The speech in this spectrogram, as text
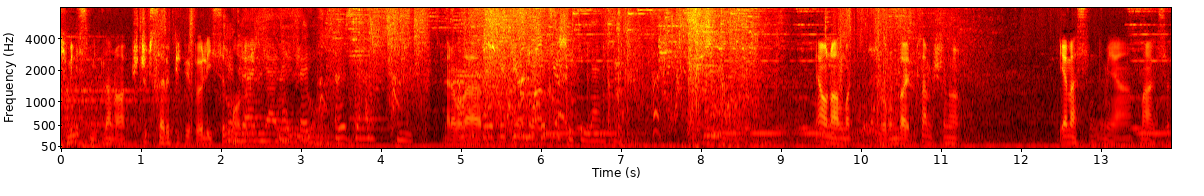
Kimin ismiydi lan o? Küçük sarı pipi. Böyle isim mi olur? Nefret, özlem, Merhabalar. Ya onu almak zorundaydım. Sen şunu yemezsin değil mi ya? Maalesef.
